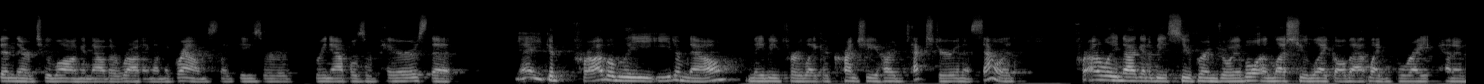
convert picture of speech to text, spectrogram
been there too long and now they're rotting on the grounds. Like these are green apples or pears that, yeah, you could probably eat them now, maybe for like a crunchy, hard texture in a salad. Probably not going to be super enjoyable unless you like all that like bright kind of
